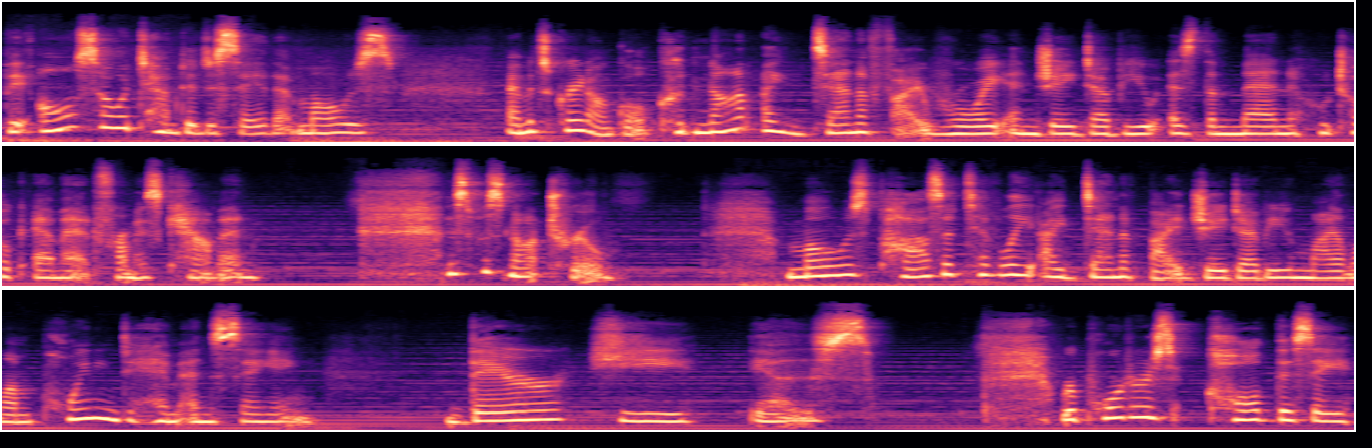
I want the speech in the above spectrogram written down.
They also attempted to say that Mose, Emmett's great uncle, could not identify Roy and J.W. as the men who took Emmett from his cabin. This was not true. Mose positively identified J.W. Milam, pointing to him and saying, There he is. Reporters called this a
